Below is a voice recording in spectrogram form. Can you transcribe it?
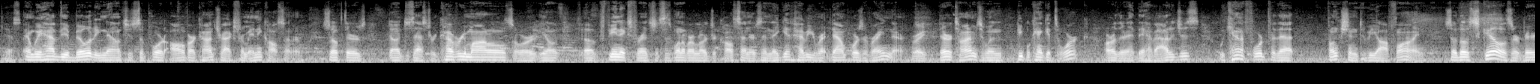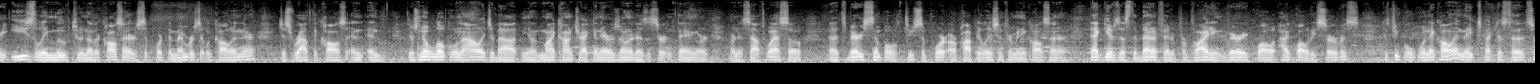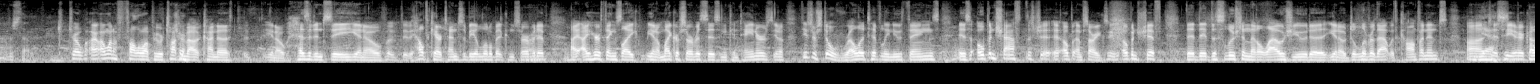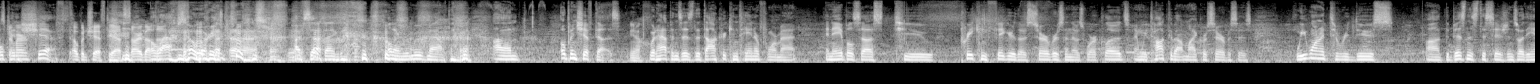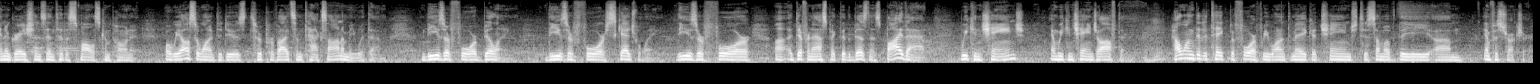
Yes, and we have the ability now to support all of our contracts from any call center. So if there's uh, disaster recovery models, or you know, uh, Phoenix, for instance, is one of our larger call centers, and they get heavy downpours of rain there. Right. There are times when people can't get to work, or they have outages. We can't afford for that function to be offline. So those skills are very easily moved to another call center to support the members that would call in there, just route the calls, and, and there's no local knowledge about, you know, my contract in Arizona does a certain thing, or, or in the Southwest, so uh, it's very simple to support our population from any call center. That gives us the benefit of providing very quali high quality service, because people, when they call in, they expect us to service them. Joe, I, I want to follow up. We were talking about kind of, you know, hesitancy. You know, healthcare tends to be a little bit conservative. I, I hear things like, you know, microservices and containers. You know, these are still relatively new things. Is OpenShift, the sh open, I'm sorry, OpenShift, the, the the solution that allows you to, you know, deliver that with confidence uh, yes. to, to your customer? OpenShift. OpenShift, yeah. Sorry about that. no worries. I've said thank Hold on, remove mouth. um, OpenShift does. Yeah. What happens is the Docker container format enables us to pre-configure those servers and those workloads, and we talked about microservices. We wanted to reduce uh, the business decisions or the integrations into the smallest component. What we also wanted to do is to provide some taxonomy with them. These are for billing, these are for scheduling, these are for uh, a different aspect of the business. By that, we can change, and we can change often. How long did it take before if we wanted to make a change to some of the um, infrastructure?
